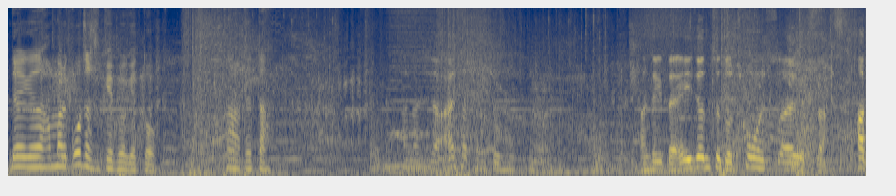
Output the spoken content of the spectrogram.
내가 이거 한 마리 꽂아줄게 벽에 또아 됐다 아, 나 진짜 알사탕 좀 먹고. 안 되겠다. 에이전트도 총을 쏴야겠다. 핫,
